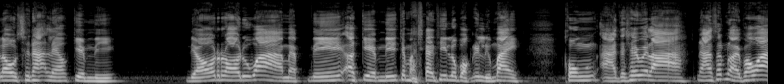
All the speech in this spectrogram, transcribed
เราชนะแล้วเกมนี้ เดี๋ยวรอดูว่าแมปนี้เเกมนี้จะมาแทนที่โรบอกได้หรือไม่ คงอาจจะใช้เวลานานสักหน่อยเพราะว่า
